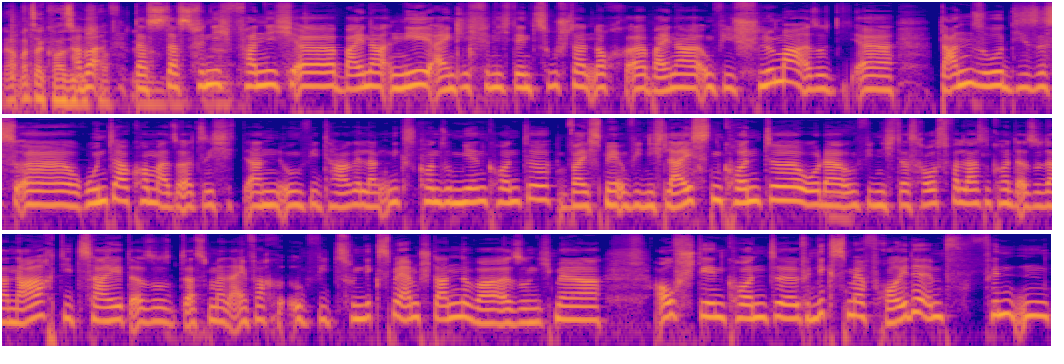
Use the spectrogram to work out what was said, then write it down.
da hat man es ja quasi Aber geschafft. das, das finde ich, fand ich äh, beinahe, nee, eigentlich finde ich den Zustand noch äh, beinahe irgendwie schlimmer. Also äh, dann so dieses äh, runterkommen, also als ich dann irgendwie tagelang nichts konsumieren konnte, weil ich es mir irgendwie nicht leisten konnte oder irgendwie nicht das Haus verlassen konnte. Also danach die Zeit, also dass man einfach irgendwie zu nichts mehr imstande war, also nicht mehr aufstehen konnte, für nichts mehr Freude empfinden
